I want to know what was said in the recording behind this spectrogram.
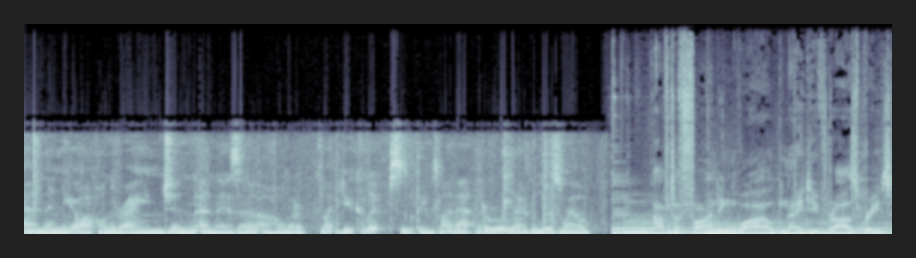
and then you go up on the range and, and there's a, a, whole lot of like eucalypts and things like that that are all edible as well. After finding wild native raspberries,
